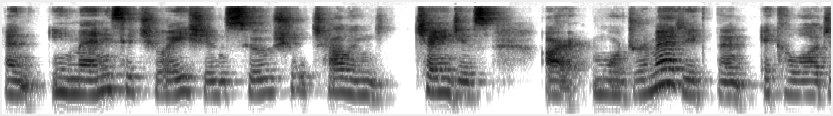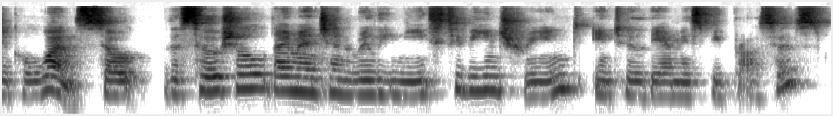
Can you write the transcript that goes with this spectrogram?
and in many situations, social challenge changes are more dramatic than ecological ones. So the social dimension really needs to be enshrined into the MSP process.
